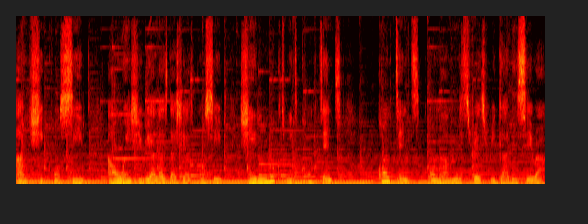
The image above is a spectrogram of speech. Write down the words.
and she conceived. And when she realized that she had conceived, she looked with contempt, contempt on her mistress regarding Sarah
